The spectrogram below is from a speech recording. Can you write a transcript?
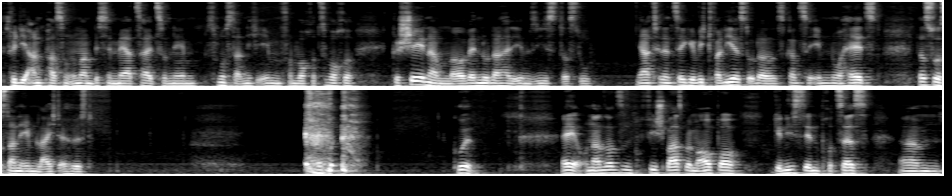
für die Anpassung immer ein bisschen mehr Zeit zu nehmen. Es muss dann nicht eben von Woche zu Woche geschehen haben, aber wenn du dann halt eben siehst, dass du ja tendenziell Gewicht verlierst oder das Ganze eben nur hältst, dass du es dann eben leicht erhöhst. cool. Hey, und ansonsten viel Spaß beim Aufbau. Genieß den Prozess. Ähm,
